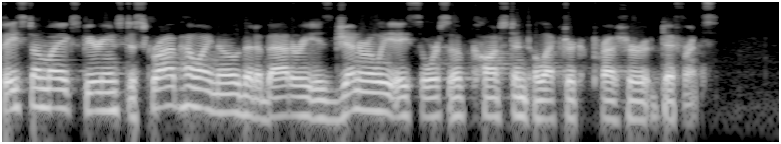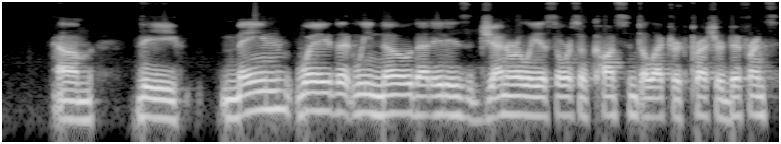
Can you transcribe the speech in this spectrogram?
Based on my experience, describe how I know that a battery is generally a source of constant electric pressure difference. Um, the main way that we know that it is generally a source of constant electric pressure difference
